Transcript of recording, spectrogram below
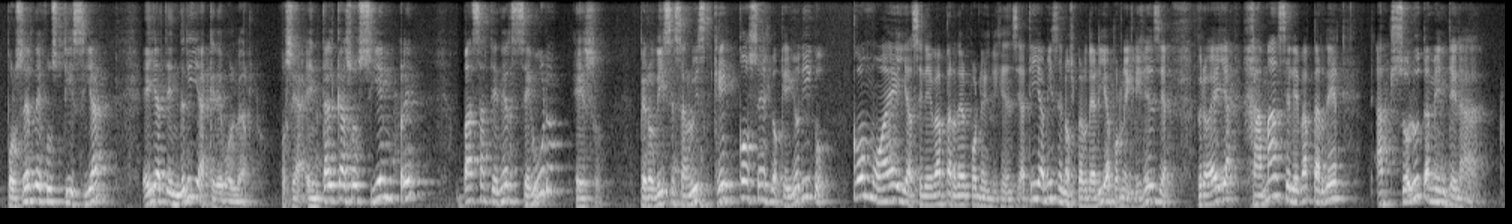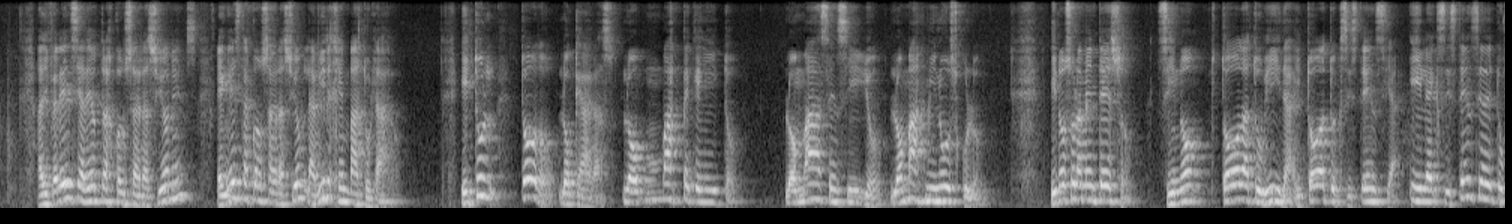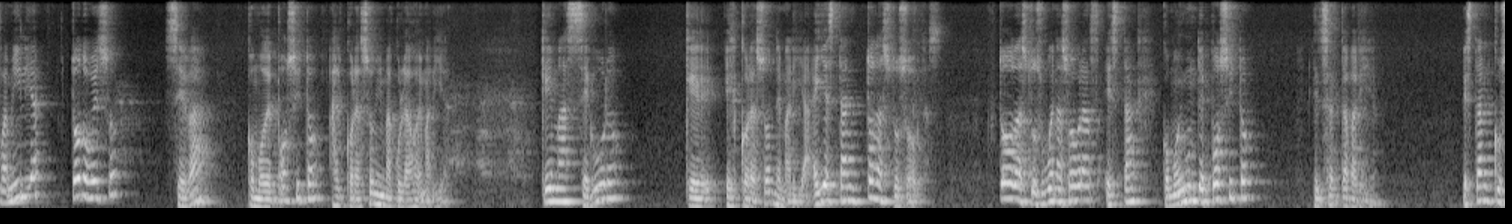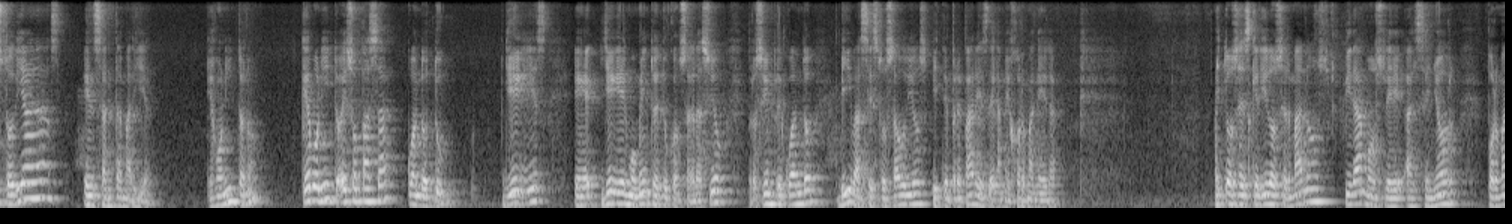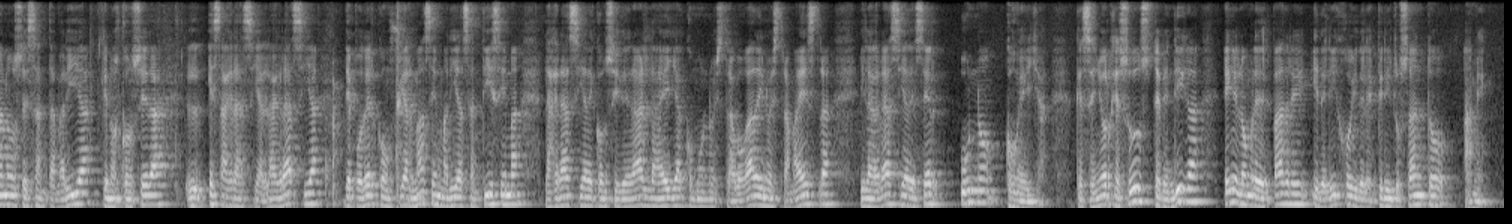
por ser de justicia, ella tendría que devolverlo. O sea, en tal caso siempre vas a tener seguro eso. Pero dice San Luis, ¿qué cosa es lo que yo digo? ¿Cómo a ella se le va a perder por negligencia? A ti y a mí se nos perdería por negligencia, pero a ella jamás se le va a perder absolutamente nada. A diferencia de otras consagraciones, en esta consagración la Virgen va a tu lado. Y tú todo lo que hagas, lo más pequeñito, lo más sencillo, lo más minúsculo. Y no solamente eso, sino toda tu vida y toda tu existencia y la existencia de tu familia, todo eso se va como depósito al corazón inmaculado de María. ¿Qué más seguro que el corazón de María? Ahí están todas tus obras. Todas tus buenas obras están como en un depósito en Santa María están custodiadas en Santa María. Qué bonito, ¿no? Qué bonito. Eso pasa cuando tú llegues, llegue el momento de tu consagración, pero siempre y cuando vivas estos audios y te prepares de la mejor manera. Entonces, queridos hermanos, pidámosle al Señor por manos de Santa María, que nos conceda esa gracia, la gracia de poder confiar más en María Santísima, la gracia de considerarla a ella como nuestra abogada y nuestra maestra, y la gracia de ser uno con ella. Que el Señor Jesús te bendiga en el nombre del Padre y del Hijo y del Espíritu Santo. Amén.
